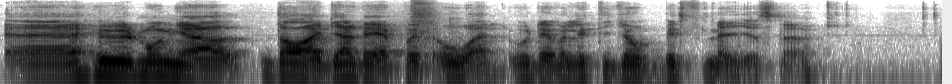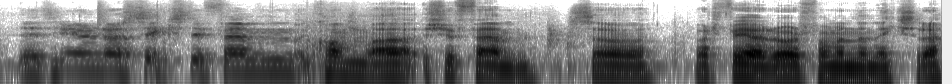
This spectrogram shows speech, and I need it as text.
eh, hur många dagar det är på ett år. Och det var lite jobbigt för mig just nu. Det är 365,25. Så vart fjärde år får man en extra.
